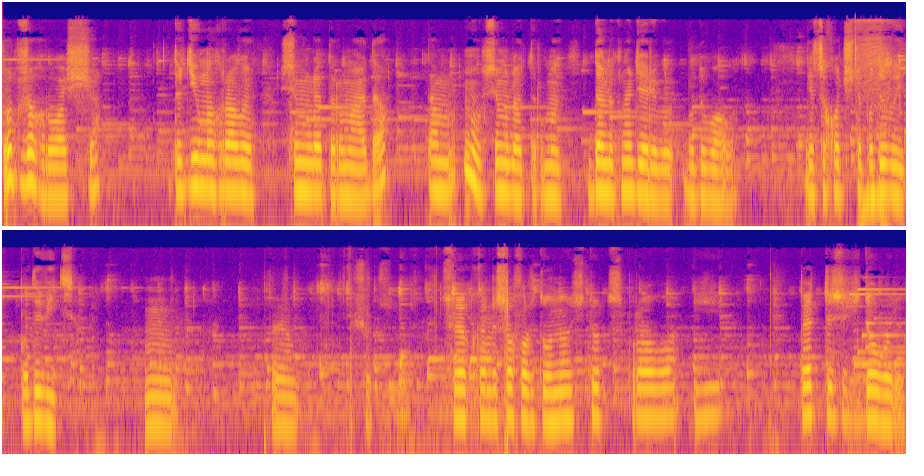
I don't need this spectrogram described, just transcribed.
Тут вже гроші. Тоді ми грали в симулятор меда. Там, ну, в симулятор ми домик на дереві будували. Якщо хочете подиви... подивіться. Це, що це? Колесо фортуни ось тут справа і 5 тисяч доларів.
